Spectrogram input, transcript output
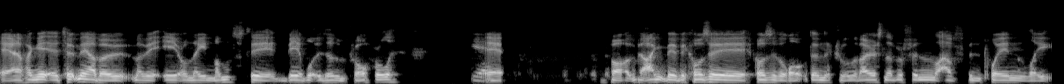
Uh, I think it, it took me about maybe eight or nine months to be able to do them properly. Yeah. But I think because of because of the lockdown, the coronavirus, and everything, I've been playing like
